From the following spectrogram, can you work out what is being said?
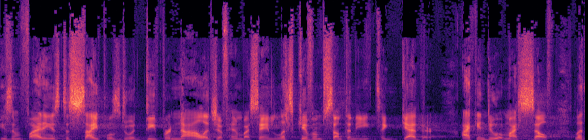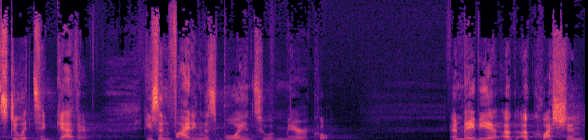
He's inviting his disciples to a deeper knowledge of him by saying, Let's give him something to eat together. I can do it myself. Let's do it together. He's inviting this boy into a miracle. And maybe a, a question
